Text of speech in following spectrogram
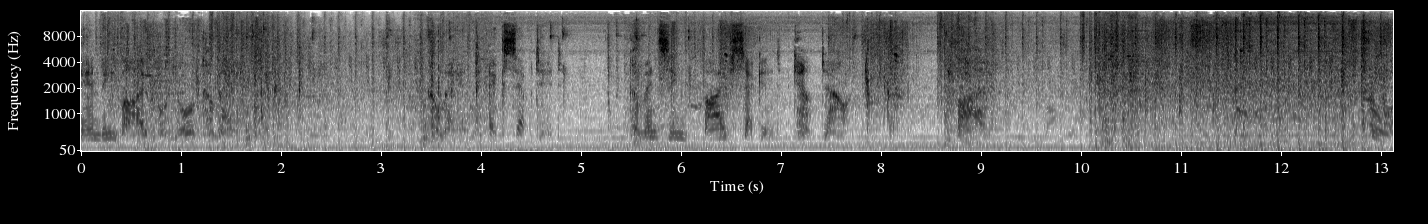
standing by for your command. Command accepted. Commencing five-second countdown. Five. Four.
